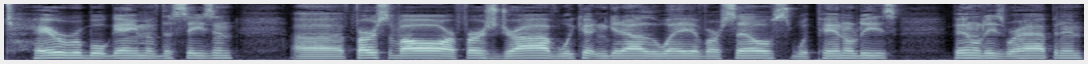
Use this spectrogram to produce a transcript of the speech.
terrible game of the season. Uh, first of all, our first drive, we couldn't get out of the way of ourselves with penalties. Penalties were happening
